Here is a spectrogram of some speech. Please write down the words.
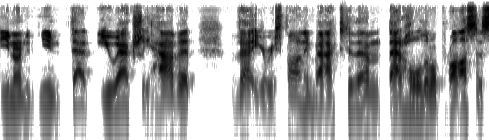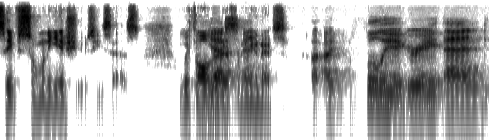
you know you, that you actually have it, that you're responding back to them. That whole little process saves so many issues. He says with all yes, the different units. I fully agree, and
